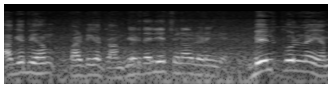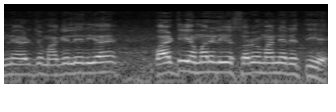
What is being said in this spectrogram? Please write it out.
आगे भी हम पार्टी का काम करेंगे। निर्दलीय चुनाव लड़ेंगे। बिल्कुल नहीं हमने अर्ज़ आगे ले लिया है। पार्टी हमारे लिए सर्वमान्य रहती है।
